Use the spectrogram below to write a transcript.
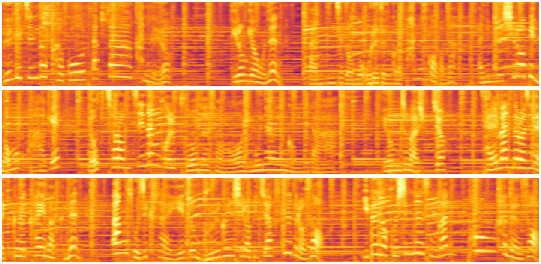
되게 찐득하고 딱딱한데요. 이런 경우는 만든 지 너무 오래된 걸 파는 거거나 아니면 시럽이 너무 과하게 엿처럼 진한 걸 부어놔서 이 모양인 겁니다. 이러면 좀 아쉽죠? 잘 만들어진 에크메 카이마크는 빵 조직 사이에 좀 묽은 시럽이 쫙 스며들어서 입에 넣고 씹는 순간 펑 하면서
